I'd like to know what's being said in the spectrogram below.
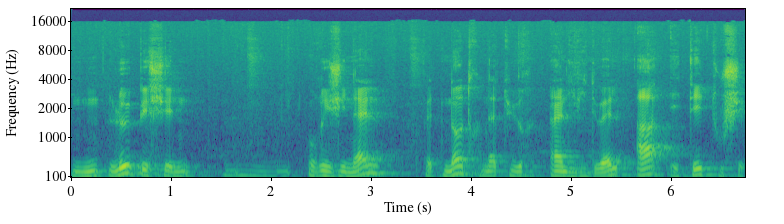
le péché originel, notre nature individuelle a été touchée.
